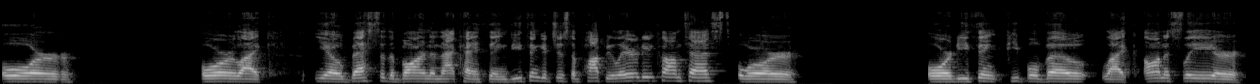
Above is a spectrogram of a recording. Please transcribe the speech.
or or like you know best of the barn and that kind of thing do you think it's just a popularity contest or or do you think people vote like honestly or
